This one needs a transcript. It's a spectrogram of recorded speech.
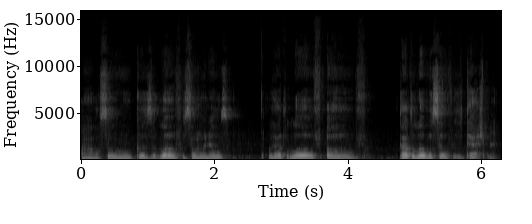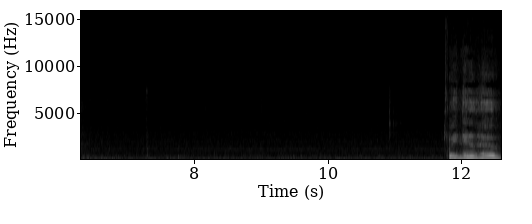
also because the love for someone else without the love of without the love of self is attachment. Wait, niggas have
